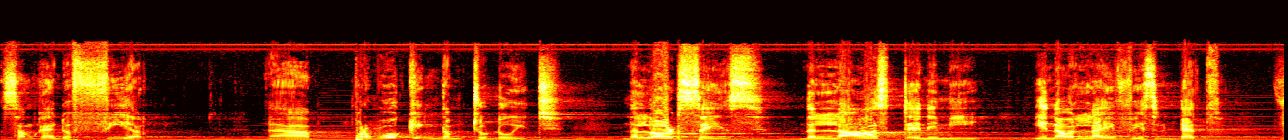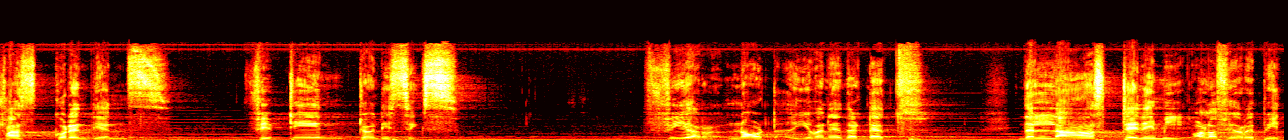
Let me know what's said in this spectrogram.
some kind of fear, uh, provoking them to do it. The Lord says, the last enemy in our life is death. 1 Corinthians 15 26. Fear not even at the death. The last enemy, all of you repeat,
